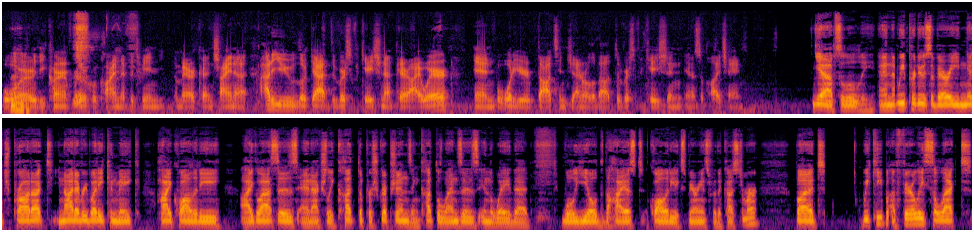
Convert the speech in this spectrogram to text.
or mm-hmm. the current political climate between America and China. How do you look at diversification at Pair Eyewear? And what are your thoughts in general about diversification in a supply chain? Yeah, absolutely. And we produce a very niche product. Not everybody can make high quality eyeglasses and actually cut the prescriptions and cut the lenses in the way that will yield the highest quality experience for the customer. But we keep a fairly select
